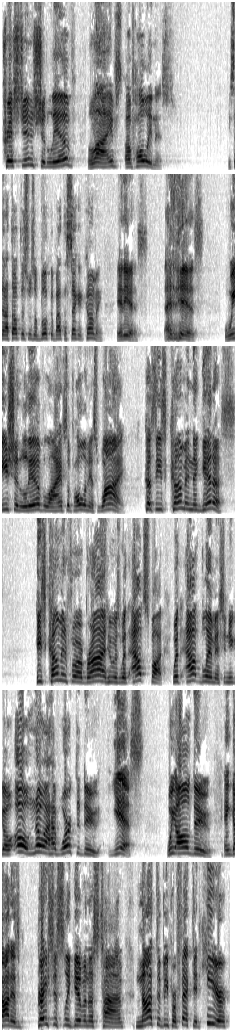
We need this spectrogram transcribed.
Christians should live lives of holiness. He said, I thought this was a book about the second coming. It is. It is. We should live lives of holiness. Why? Because He's coming to get us. He's coming for a bride who is without spot, without blemish. And you go, oh no, I have work to do. Yes, we all do. And God has graciously given us time not to be perfected here,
